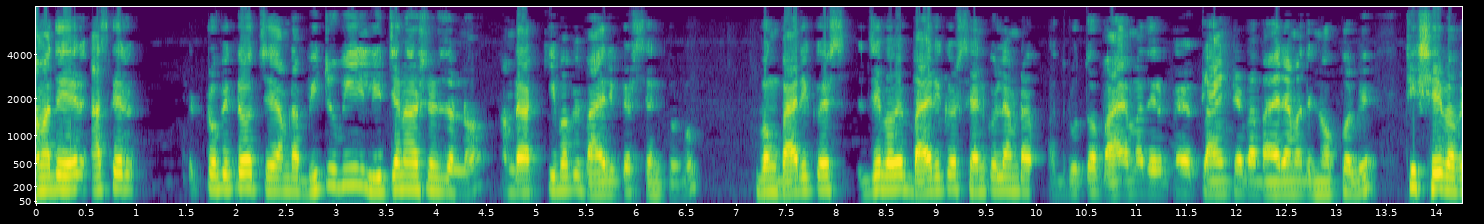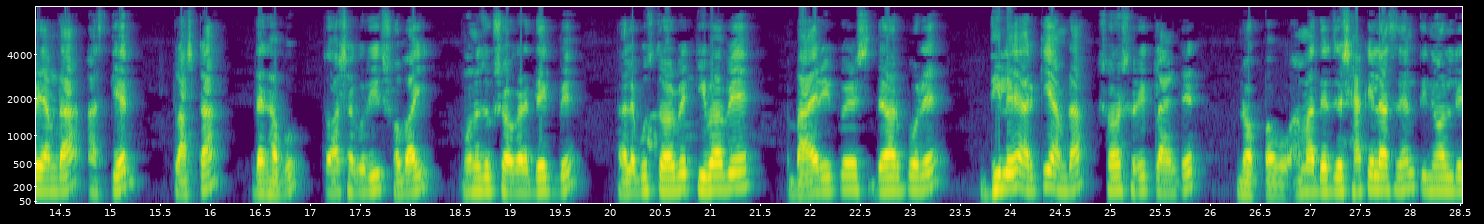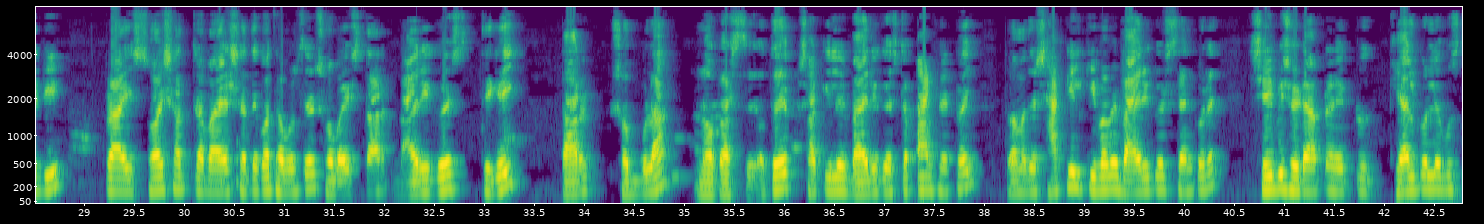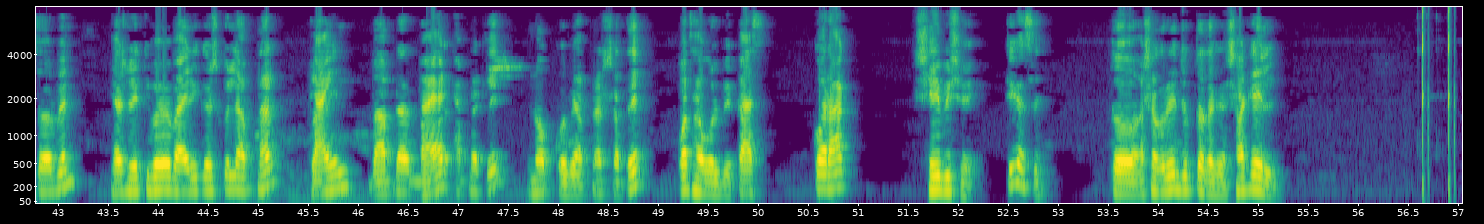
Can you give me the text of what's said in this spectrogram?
আমাদের আজকের টপিকটা হচ্ছে আমরা বি টু বি লিড জেনারেশনের জন্য আমরা কীভাবে বাই রিকোয়েস্ট সেন্ড করব এবং বাই রিকোয়েস্ট যেভাবে বাই রিকোয়েস্ট সেন্ড করলে আমরা দ্রুত আমাদের ক্লায়েন্টের বা বাইরে আমাদের নক করবে, ঠিক সেইভাবে আমরা আজকের ক্লাসটা দেখাবো। তো আশা করি সবাই মনোযোগ সহকারে দেখবে, তাহলে বুঝতে পারবে কীভাবে বাই রিকোয়েস্ট দেওয়ার পরে দিলে আর কি আমরা সরাসরি ক্লায়েন্টের নক পাবো। আমাদের যে শাকিল আছেন, তিনি অলরেডি প্রায় ছয় সাতটা বায়ের সাথে কথা বলছেন সবাই তার বাই রিকোয়েস্ট থেকেই তার সবগুলা নক আসছে। অতএব শাকিলের বাই রিকোয়েস্টটা পারফেক্ট হয়। তো আমাদের শাকিল কীভাবে বাই রিকোয়েস্ট সেন্ড করে, সেই বিষয়টা আপনারা একটু খেয়াল করলে বুঝতে পারবেন আসলে কীভাবে বাই রিকোয়েস্ট করলে আপনার ক্লায়েন্ট বা আপনার বায়ার আপনাকে নক করবে, আপনার সাথে কথা বলবে, কাজ করাক সেই বিষয়ে ঠিক আছে? তো আশা করি যুক্ত থাকেন। শাকিল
